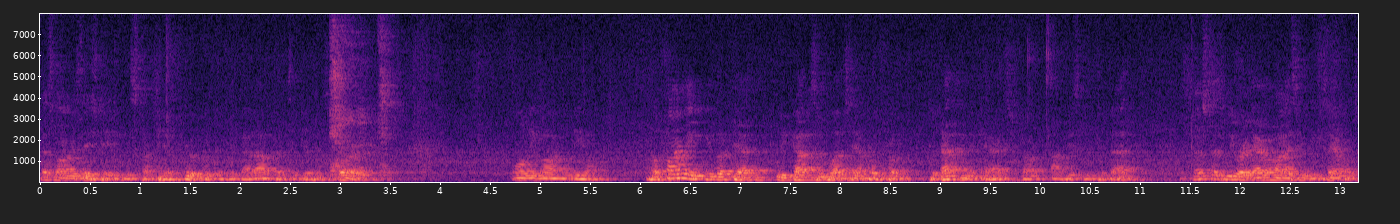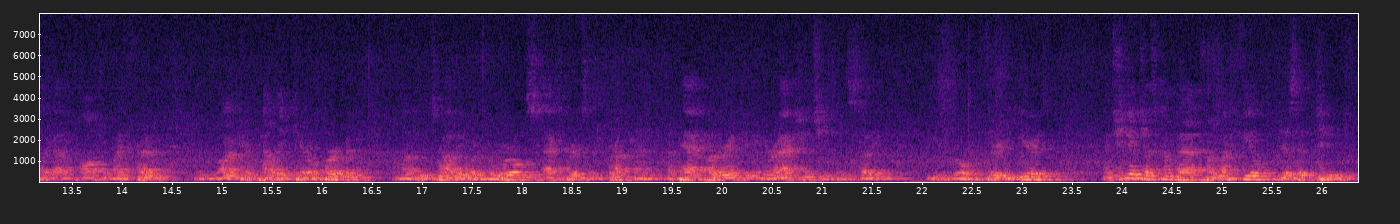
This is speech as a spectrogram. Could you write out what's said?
as long as they stayed in the stumptail group. When they got out, that's a different story. Only long allele. So finally, we looked at, we got some blood samples from Tibetan macaques, from obviously Tibet. Just as we were analyzing these samples, I got a call from my friend and long-term colleague Carol Berman, uh, who's probably one of the world's experts in macaque mother-infant interactions. She's been studying these for over 30 years. And she had just come back from a field visit to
